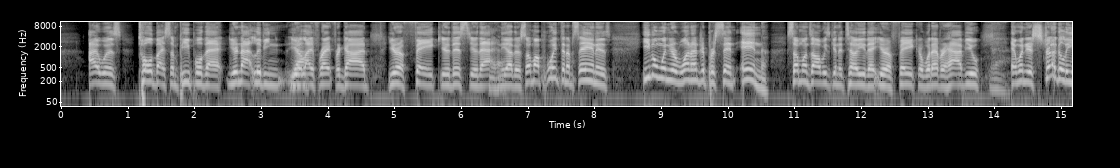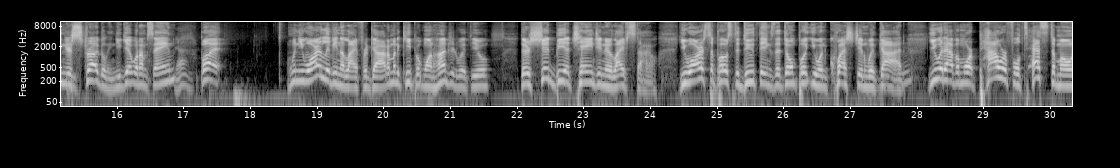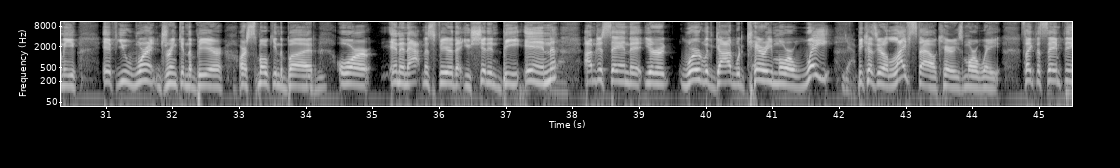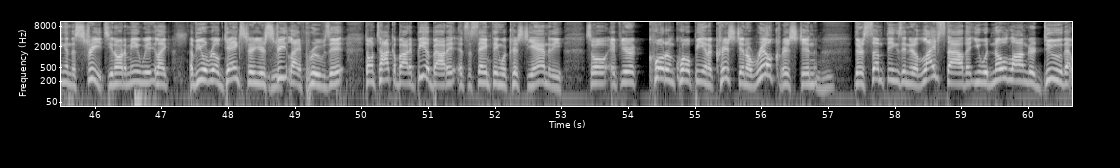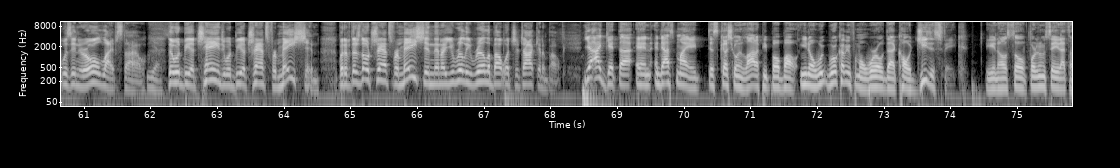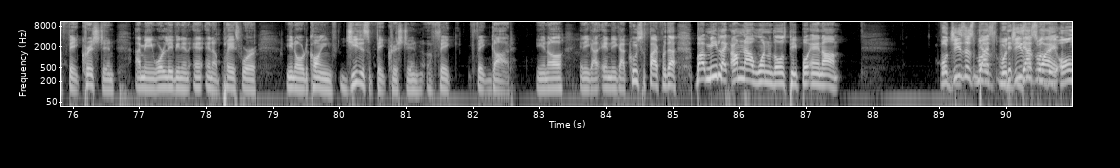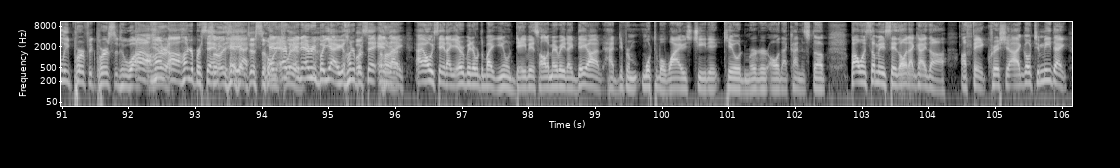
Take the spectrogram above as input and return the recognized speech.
I was told by some people that you're not living your Yeah. life right for God. You're a fake. You're this, you're that, and the other. So my point that I'm saying is, even when you're 100% in, someone's always going to tell you that you're a fake or whatever have you. Yeah. And when you're struggling, you're struggling. You get what I'm saying? Yeah. But when you are living a life for God, I'm going to keep it 100 with you. There should be a change in your lifestyle. You are supposed to do things that don't put you in question with God. Mm-hmm. You would have a more powerful testimony if you weren't drinking the beer or smoking the bud mm-hmm. or in an atmosphere that you shouldn't be in. I'm just saying that your word with God would carry more weight Yeah. because your lifestyle carries more weight. It's like the same thing in the streets. You know what I mean? We like if you're a real gangster, your mm-hmm. street life proves it. Don't talk about it, be about it. It's the same thing with Christianity. So if you're quote unquote being a Christian, a real Christian, mm-hmm. There's some things in your lifestyle that you would no longer do that was in your old lifestyle. Yes. There would be a change, it would be a transformation. But if there's no transformation, then are you really real about what you're talking about? Yeah, I get that, and and that's my discussion with a lot of people about you know we, we're coming from a world that called Jesus fake. You know, so for them to say that's a fake Christian, I mean we're living in in, in a place where you know they're calling Jesus a fake Christian, a fake fake God. You know, and he got and he got crucified for that. But me, like I'm not one of those people, and um, Well, Jesus was well, Jesus was why- the only perfect person who walked A the hun- earth. a hundred percent. So yeah, just so and, we're every- clear. and everybody, yeah, hundred percent. And like right. I always say, like everybody with the like you know David, Solomon, everybody like they all had different multiple wives, cheated, killed, murdered, all that kind of stuff. But when somebody says, "Oh, that guy's a, a fake Christian," I go to me like.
